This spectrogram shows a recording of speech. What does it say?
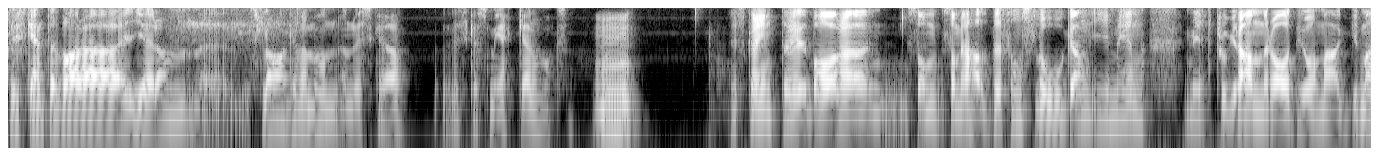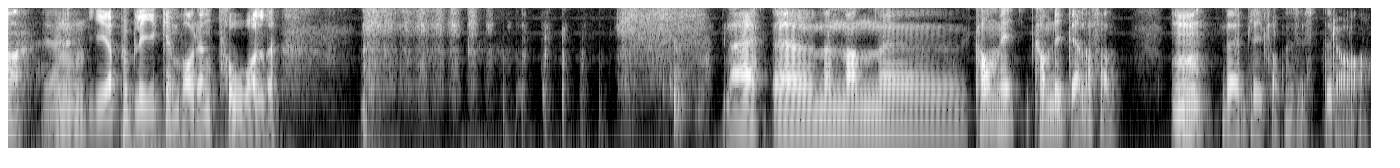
Vi ska inte bara ge dem eh, slag över munnen. Vi ska, vi ska smeka dem också. mm. Vi ska inte bara som, som jag hade som slogan i min, mitt program Radio Magma eh, Mm. Ge publiken vad den tål Nej, eh, men man eh, kom, hit, kom dit i alla fall. mm. Det blir förhoppningsvis bra.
